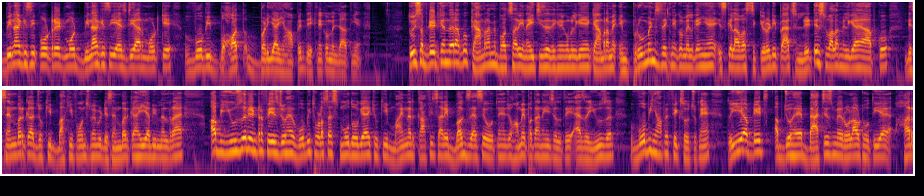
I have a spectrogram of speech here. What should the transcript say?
बिना किसी पोर्ट्रेट मोड बिना किसी एच मोड के, वो भी बहुत बढ़िया यहाँ पे देखने को मिल जाती हैं। तो इस अपडेट के अंदर आपको कैमरा में बहुत सारी नई चीज़ें देखने को मिल गई हैं कैमरा में इंप्रूवमेंट्स देखने को मिल गई हैं। इसके अलावा सिक्योरिटी पैच लेटेस्ट वाला मिल गया है आपको। दिसंबर का, जो कि बाकी फोन्स में भी दिसंबर का ही अभी मिल रहा है। अब यूज़र इंटरफेस जो है, वो भी थोड़ा सा स्मूथ हो गया है, क्योंकि माइनर काफ़ी सारे बग्स ऐसे होते हैं, जो हमें पता नहीं चलते एज अ यूज़र वो भी यहाँ पे फिक्स हो चुके हैं। तो ये अपडेट्स अब जो है बैचेज़ में रोल आउट होती है, हर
